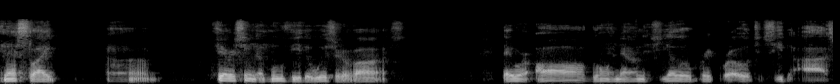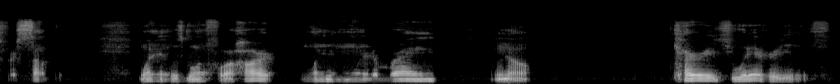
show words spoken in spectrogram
And that's like, um, if you ever seen the movie The Wizard of Oz, they were all going down this yellow brick road to see the Oz for something. One of them was going for a heart, one of them wanted a brain, you know, courage, whatever it is.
